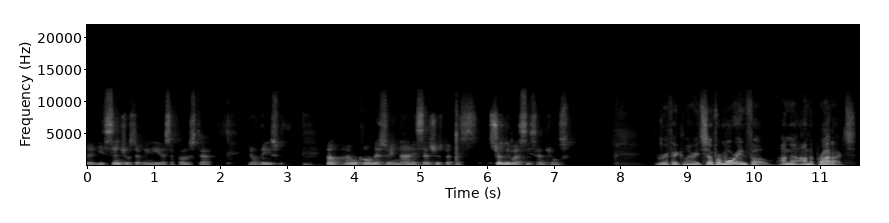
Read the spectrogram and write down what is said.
the essentials that we need, as opposed to you know these. Well, I won't call them necessarily non-essentials, but certainly less essentials. Terrific, Larry. So for more info on the on the products,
